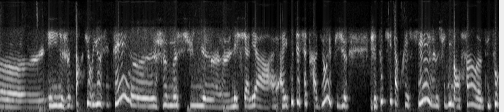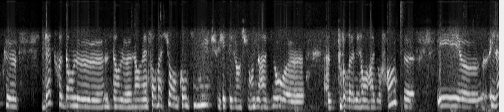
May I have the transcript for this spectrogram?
euh, et je, par curiosité, euh, je me suis euh, laissée aller à, à écouter cette radio. Et puis, je- j'ai tout de suite apprécié. Je me suis dit, mais enfin, euh, plutôt que d'être dans le dans le dans l'information en continu, puisque j'étais sur une radio euh, euh, toujours de la maison Radio France, euh, et, euh, et là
